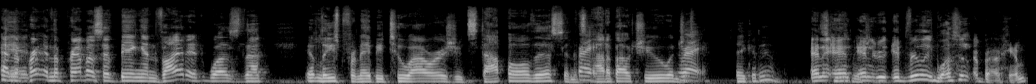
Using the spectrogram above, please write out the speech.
And the, pre- and the premise of being invited was that at least for maybe two hours you'd stop all this and it's Right. not about you and just Right. take it in. And, Excuse and, me, and it really wasn't about him.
